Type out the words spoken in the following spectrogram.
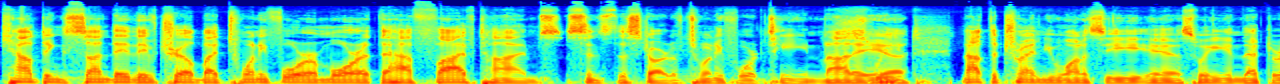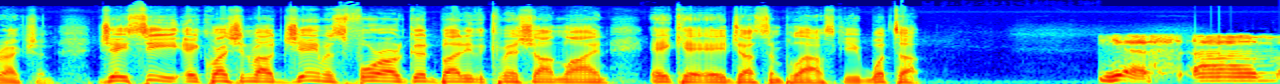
Counting Sunday, they've trailed by 24 or more at the half five times since the start of 2014. Not a uh, not the trend you want to see uh, swinging in that direction. JC, a question about Jameis for our good buddy, the commission online, aka Justin Pulowski. What's up? Yes, um,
